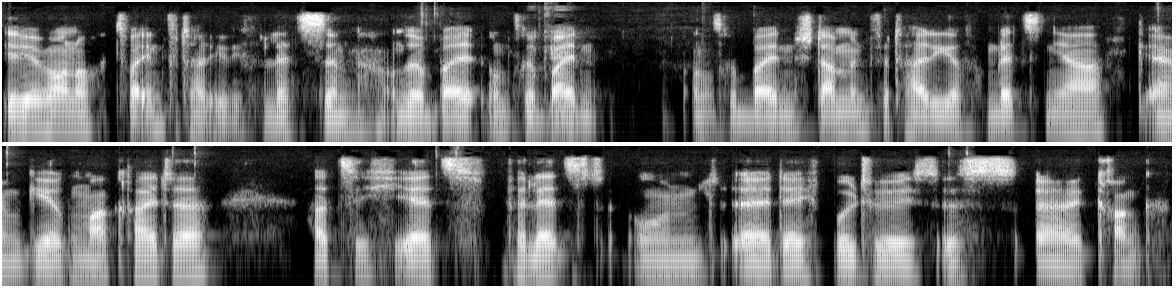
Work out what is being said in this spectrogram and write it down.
Wir haben auch noch zwei Innenverteidiger, die verletzt sind. Unsere, be unsere okay. beiden unsere beiden Stamminnenverteidiger vom letzten Jahr, ähm, Georg Markreiter, hat sich jetzt verletzt und äh, Dave Bulthuis ist äh, krank.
